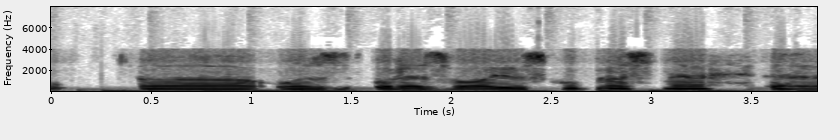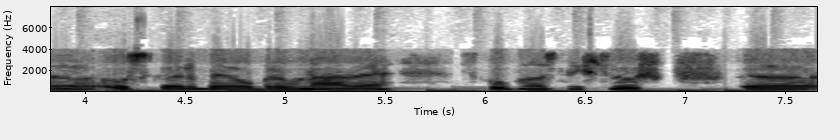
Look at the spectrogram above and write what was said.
uh, o, o razvoju skupnostne uh, oskrbe, obravnave skupnostnih služb. Uh,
